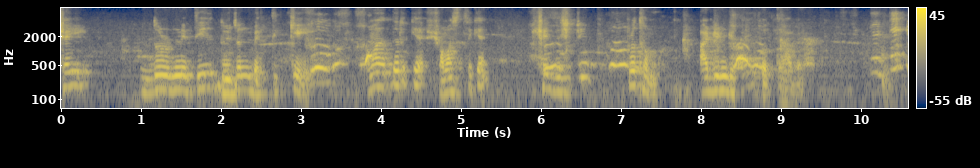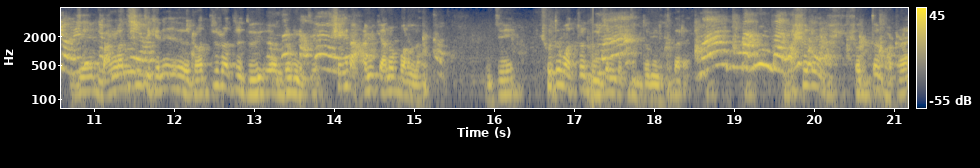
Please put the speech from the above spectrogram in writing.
সেই দুর্নীতি দুইজন ব্যক্তিকে আমাদেরকে সমাজ থেকে সেই দৃষ্টি প্রথম আইডেন্টিফাই করতে হবে। যে বাংলাদেশে যেখানে রদ্রে রদ্রে দুই দুর্নীতি, সেখানে আমি কেন বললাম যে শুধুমাত্র দুইজন ব্যক্তি দুর্নীতি করে? আসলে সত্য ঘটনা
